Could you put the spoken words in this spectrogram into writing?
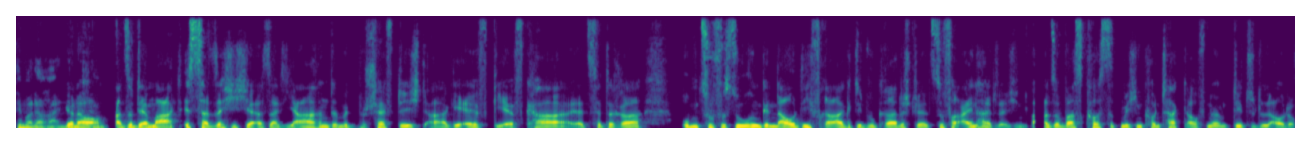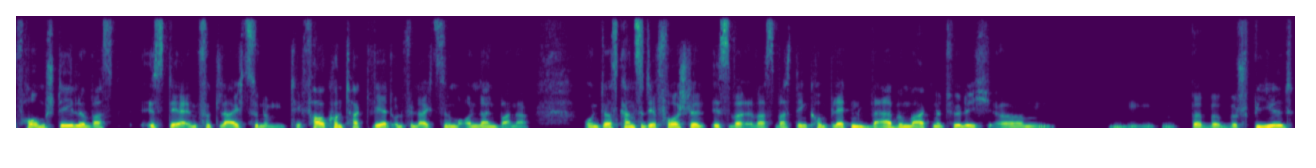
den man da rein. Genau. Ja. Also der Markt ist tatsächlich ja seit Jahren damit beschäftigt, AGF, GFK etc., um zu versuchen, genau die Frage, die du gerade stellst, zu vereinheitlichen. Also was kostet mich ein Kontakt auf einem Digital Out of Home Stele? Was ist der im Vergleich zu einem TV-Kontakt wert und vielleicht zu einem Online-Banner? Und das kannst du dir vorstellen, ist was, was den kompletten Werbemarkt natürlich ähm, bespielt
